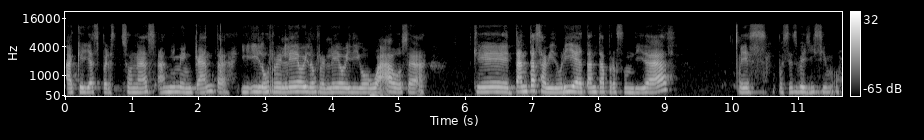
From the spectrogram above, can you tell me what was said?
aquellas personas, a mí me encanta y, los releo y los releo y digo, wow, o sea, que tanta sabiduría, tanta profundidad, es, pues es bellísimo.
